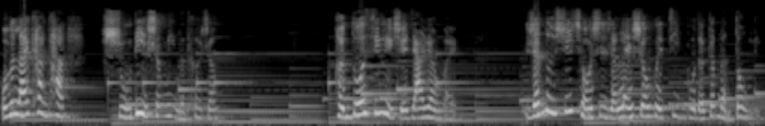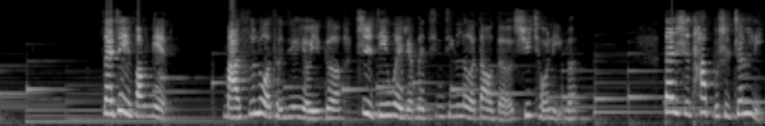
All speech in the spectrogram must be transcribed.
我们来看看属地生命的特征。很多心理学家认为，人的需求是人类社会进步的根本动力。在这一方面，马斯洛曾经有一个至今为人们津津乐道的需求理论。但是它不是真理，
